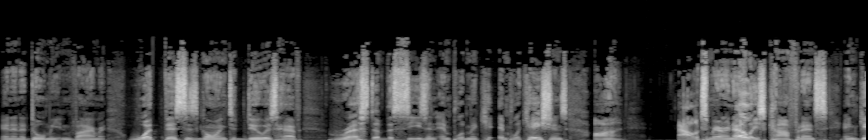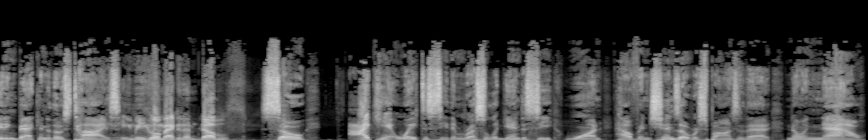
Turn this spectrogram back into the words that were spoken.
in, in a dual meet environment. What this is going to do is have rest of the season implica- implications on Alex Marinelli's confidence in getting back into those ties. He be going back to them doubles. So I can't wait to see them wrestle again to see one how Vincenzo responds to that, knowing now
